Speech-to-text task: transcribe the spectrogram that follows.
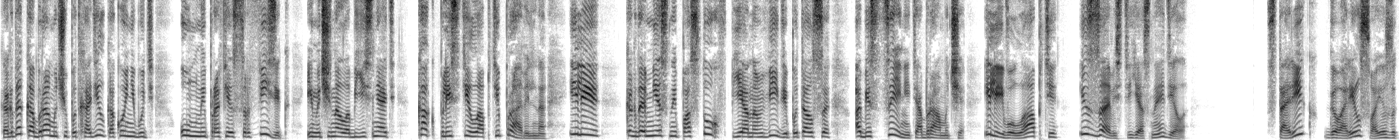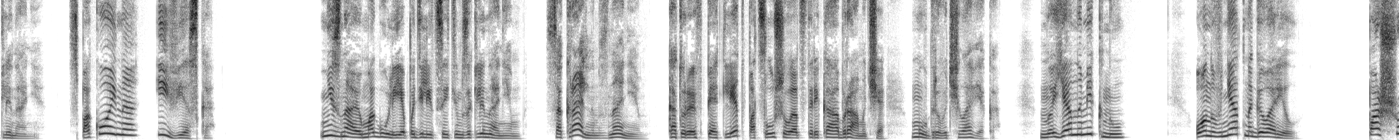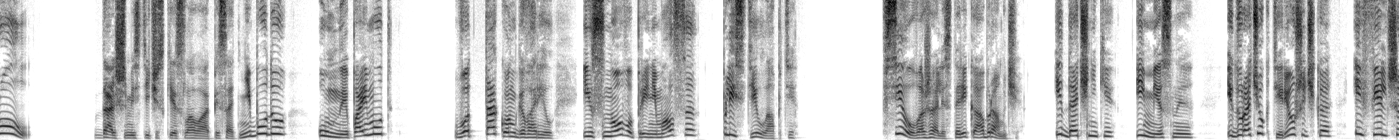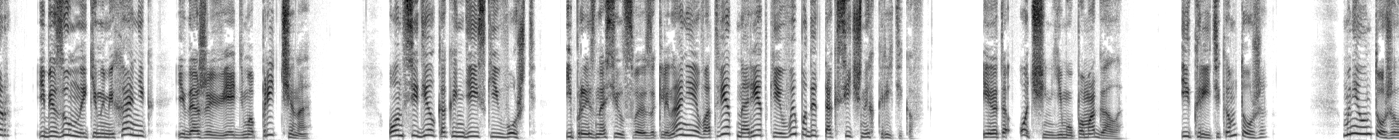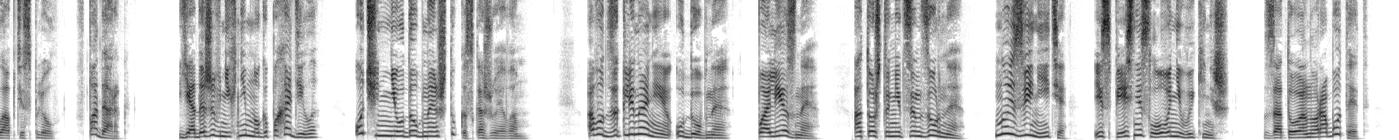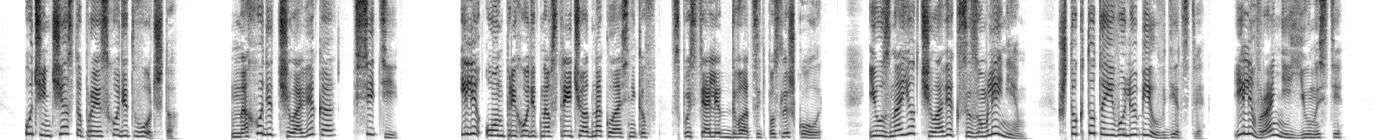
Когда к Абрамычу подходил какой-нибудь умный профессор-физик и начинал объяснять, как плести лапти правильно, или когда местный пастух в пьяном виде пытался обесценить Абрамыча или его лапти, из зависти, ясное дело. Старик говорил свое заклинание. Спокойно и веско. Не знаю, могу ли я поделиться этим заклинанием, сакральным знанием, которое в пять лет подслушала от старика Абрамыча, мудрого человека. Но я намекну. Он внятно говорил «Пошел!» Дальше мистические слова описать не буду, умные поймут. Вот так он говорил и снова принимался плести лапти. Все уважали старика Абрамыча. И дачники, и местные, и дурачок Терешечка, и фельдшер, и безумный киномеханик, и даже ведьма Притчина. Он сидел как индейский вождь и произносил свое заклинание в ответ на редкие выпады токсичных критиков. И это очень ему помогало. И критикам тоже. Мне он тоже лапти сплел, в подарок. Я даже в них немного походила. Очень неудобная штука, скажу я вам. А вот заклинание удобное, полезное. А то, что нецензурное, ну извините, из песни слова не выкинешь. Зато оно работает. Очень часто происходит вот что. Находит человека в сети. Или он приходит на встречу одноклассников спустя лет 20 после школы и узнает человек с изумлением, что кто-то его любил в детстве или в ранней юности.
